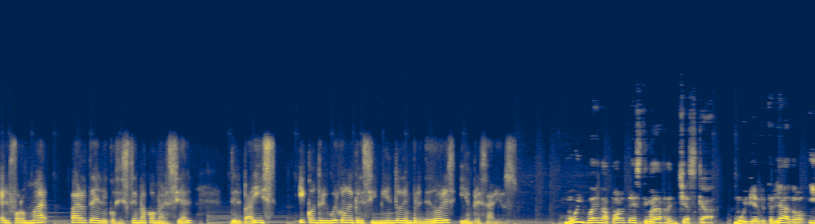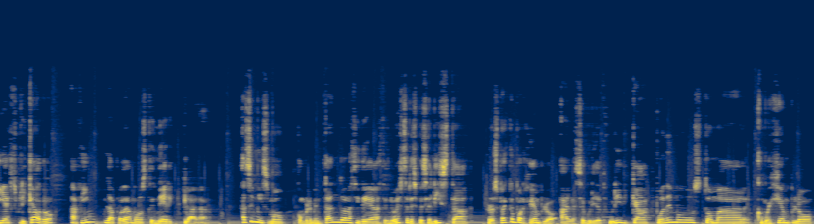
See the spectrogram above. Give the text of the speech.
el formar parte del ecosistema comercial del país y contribuir con el crecimiento de emprendedores y empresarios. Muy buen aporte, estimada Francesca. Muy bien detallado y explicado a fin la podamos tener clara. Asimismo, complementando las ideas de nuestra especialista, respecto por ejemplo a la seguridad jurídica, podemos tomar como ejemplo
